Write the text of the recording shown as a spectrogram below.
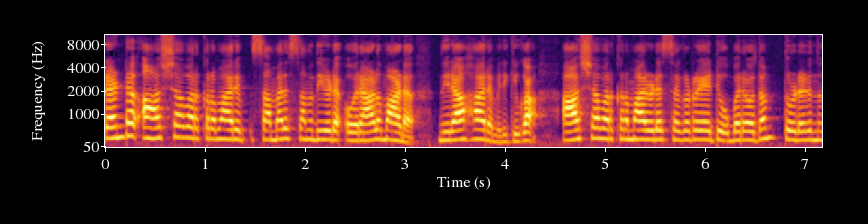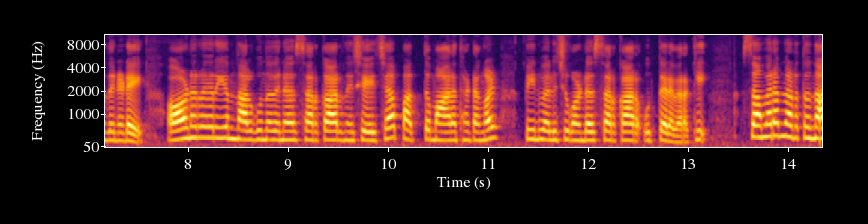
രണ്ട് ആശാ വർക്കർമാരും സമരസമിതിയുടെ ഒരാളുമാണ്. നിരാഹാരമിരിക്കുക. ആശാ വർക്കർമാരുടെ സെക്രട്ടേറിയറ്റ് ഉപരോധം തുടരുന്നതിനിടെ ഓണറേറിയം നൽകുന്നതിന് സർക്കാർ നിശ്ചയിച്ച പത്ത് മാനദണ്ഡങ്ങൾ പിൻവലിച്ചുകൊണ്ട് സർക്കാർ ഉത്തരവിറക്കി. സമരം നടത്തുന്ന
